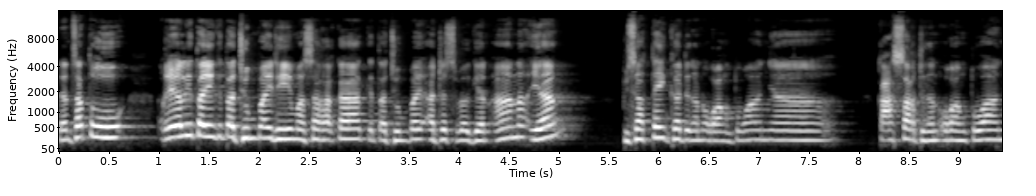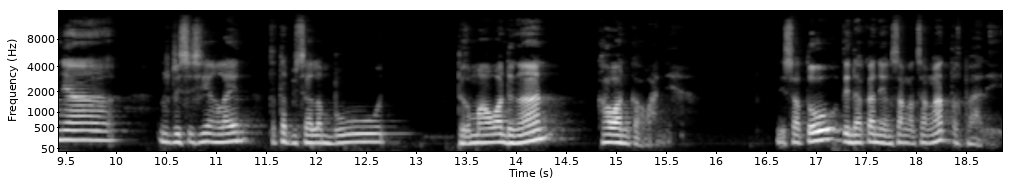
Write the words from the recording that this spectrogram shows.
Dan satu realita yang kita jumpai di masyarakat, kita jumpai ada sebagian anak yang bisa tega dengan orang tuanya, kasar dengan orang tuanya. Di sisi yang lain tetap bisa lembut, dermawan dengan kawan-kawannya. Ini satu tindakan yang sangat-sangat terbalik.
